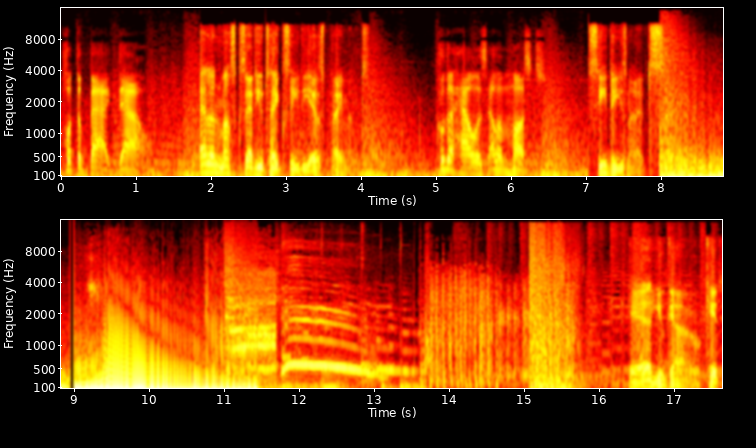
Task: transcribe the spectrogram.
Put the bag down. Elon Musk said you take CD as payment. Who the hell is Elon Musk? CD's nuts. Here you go, kid.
